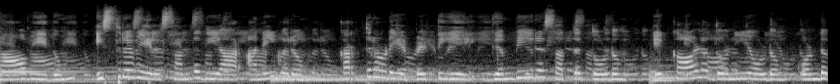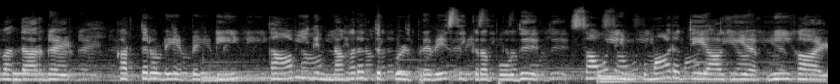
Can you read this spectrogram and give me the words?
தாவீதும் இஸ்ரவேல் சந்ததியார் அனைவரும் கர்த்தருடைய பெட்டியை கம்பீர சத்தத்தோடும் எக்கால தொனியோடும் கொண்டு வந்தார்கள். கர்த்தருடைய பெட்டி தாவீதின் நகரத்திற்குள் பிரவேசிக்கிற போது சவுலின் குமாரத்தியாகிய மீகாள்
